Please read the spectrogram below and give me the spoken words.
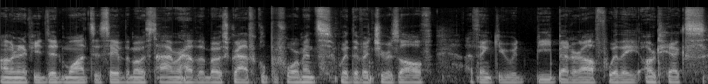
Um, and if you did want to save the most time or have the most graphical performance with DaVinci Resolve, I think you would be better off with a RTX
